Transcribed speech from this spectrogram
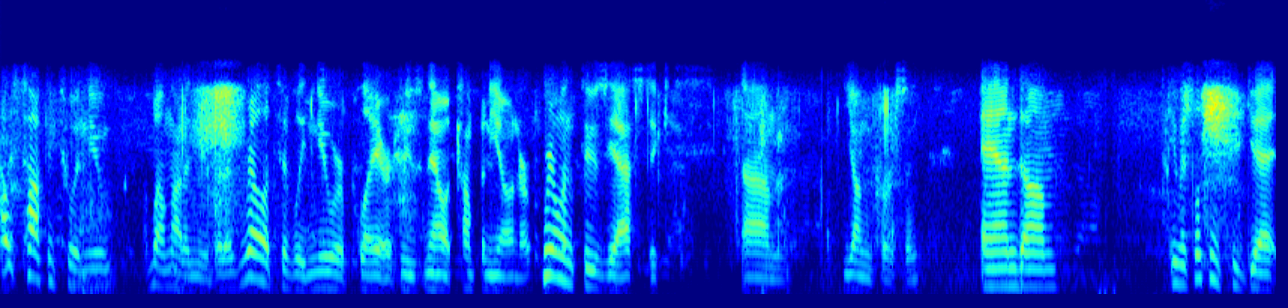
I was talking to a new, well, not a new, but a relatively newer player who's now a company owner, real enthusiastic, um, young person, and um, he was looking to get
